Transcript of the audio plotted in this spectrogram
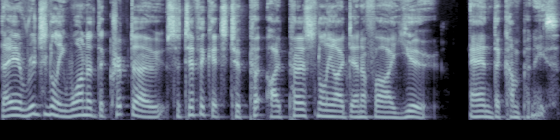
they originally wanted the crypto certificates to I personally identify you and the companies.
